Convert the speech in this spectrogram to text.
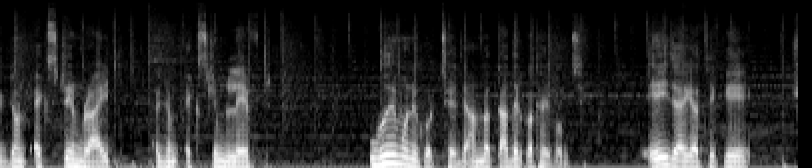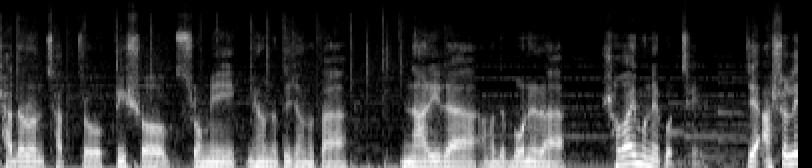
একজন এক্সট্রিম রাইট একজন এক্সট্রিম লেফট উভয় মনে করছে যে আমরা তাদের কথাই বলছি। এই জায়গা থেকে সাধারণ ছাত্র, কৃষক, শ্রমিক, মেহনতি জনতা, নারীরা, আমাদের বোনেরা সবাই মনে করছে যে আসলে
